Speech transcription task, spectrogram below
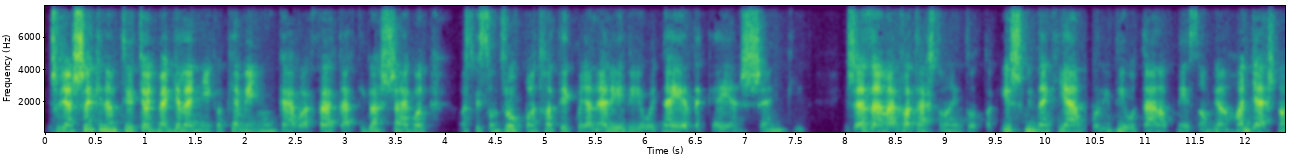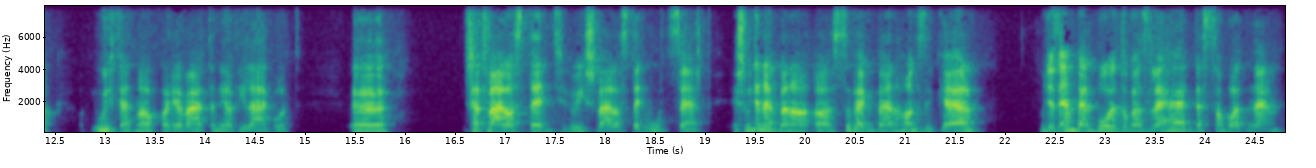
és ugyan senki nem tiltja, hogy megjelenjék a kemény munkával feltárt igazságod, azt viszont roppant hatékonyan eléri, hogy ne érdekeljen senkit. És ezzel már hatástalanítottak is, mindenki jámpor idiótának néz, amilyen hangyásnak, aki újfent meg akarja váltani a világot és hát választ egy, ő is választ egy módszert. És ugyanebben a, a szövegben hangzik el, hogy az ember boldog az lehet, de szabad nem.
